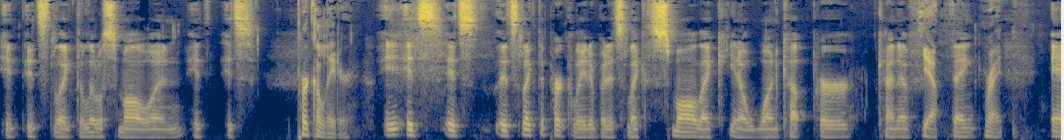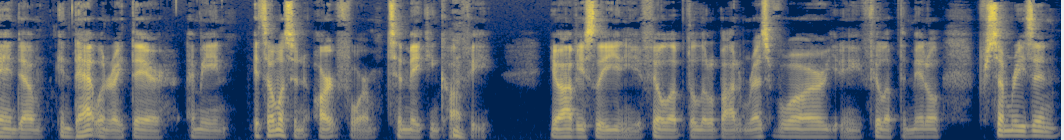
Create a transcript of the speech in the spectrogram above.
it, it's like the little small one. It, it's percolator. it, it's it's it's like the percolator, but it's like small, like you know, one cup per kind of Yeah. thing. Right. And um, in that one right there, I mean, it's almost an art form to making Hmm. coffee. You know, obviously, you, you fill up the little bottom reservoir, you, you fill up the middle. For some reason,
